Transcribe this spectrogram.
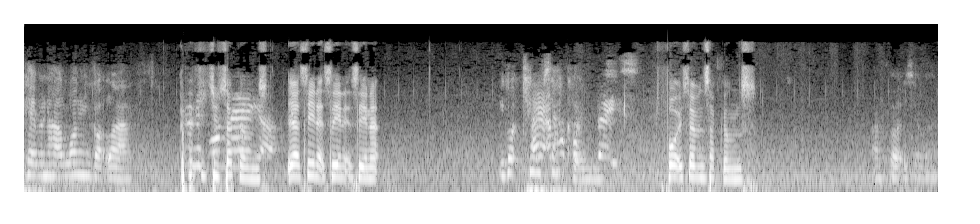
Kevin, how long you got left? 52 one there, seconds. yeah. Yeah, seen it, seen it, seen it. You got two I'm up on seconds. base. 47 seconds. I've got seven.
